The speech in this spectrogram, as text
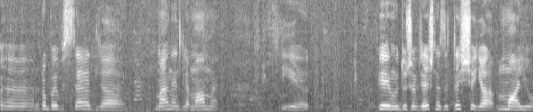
е, робив все для мене, для мами. І я йому дуже вдячна за те, що я маю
